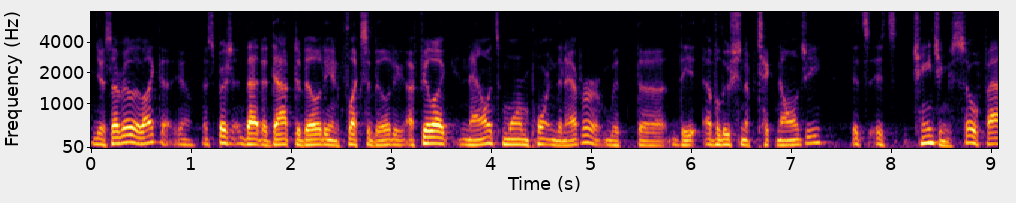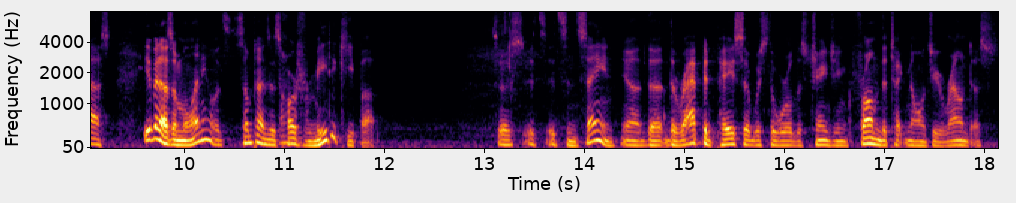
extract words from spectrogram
Yes, I really like that. Yeah, especially that adaptability and flexibility. I feel like now it's more important than ever with the the evolution of technology. It's it's changing so fast. Even as a millennial, it's sometimes it's hard for me to keep up. So it's it's, it's insane. Yeah, the the rapid pace at which the world is changing from the technology around us.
